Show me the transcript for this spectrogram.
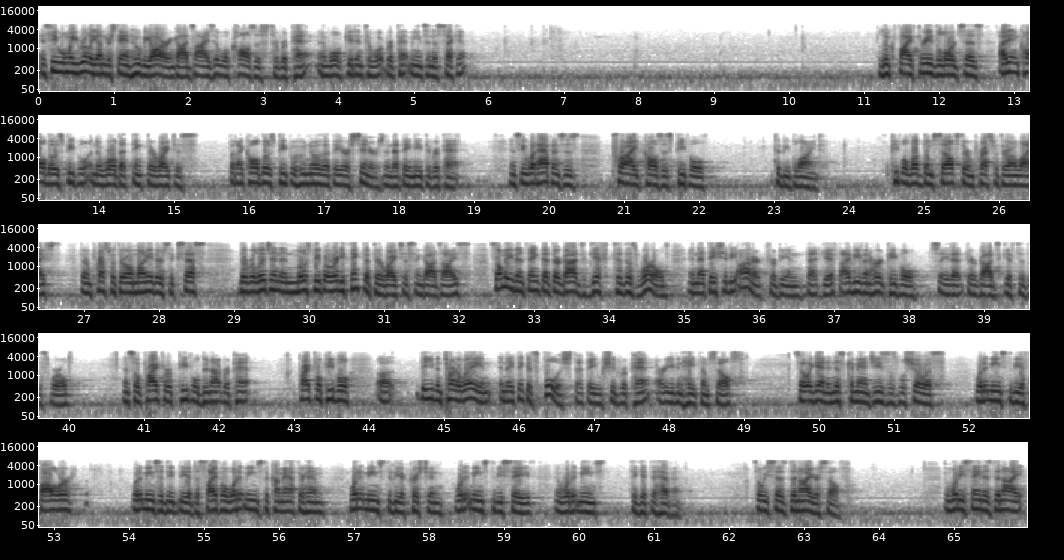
And see, when we really understand who we are in God's eyes, it will cause us to repent. And we'll get into what repent means in a second. Luke 5:3, the Lord says, I didn't call those people in the world that think they're righteous, but I called those people who know that they are sinners and that they need to repent. And see, what happens is pride causes people to be blind. People love themselves, they're impressed with their own lives, they're impressed with their own money, their success, their religion, and most people already think that they're righteous in God's eyes. Some even think that they're God's gift to this world and that they should be honored for being that gift. I've even heard people say that they're God's gift to this world. And so prideful people do not repent. Prideful people, uh, they even turn away and, and they think it's foolish that they should repent or even hate themselves. So again, in this command, Jesus will show us what it means to be a follower, what it means to be a disciple, what it means to come after him, what it means to be a Christian, what it means to be saved, and what it means to get to heaven. So he says, deny yourself. And what he's saying is deny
